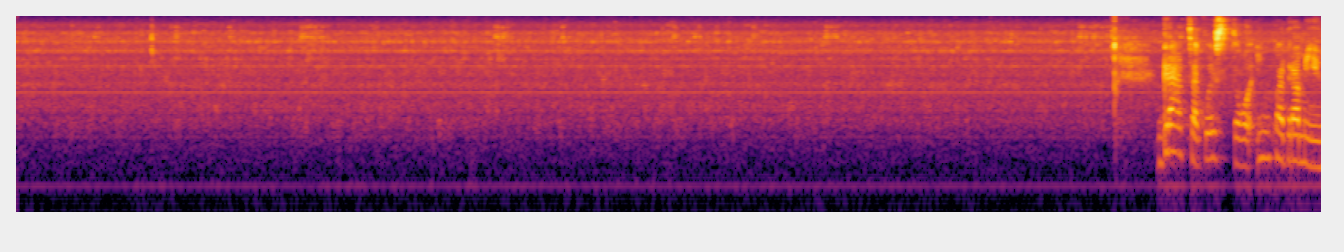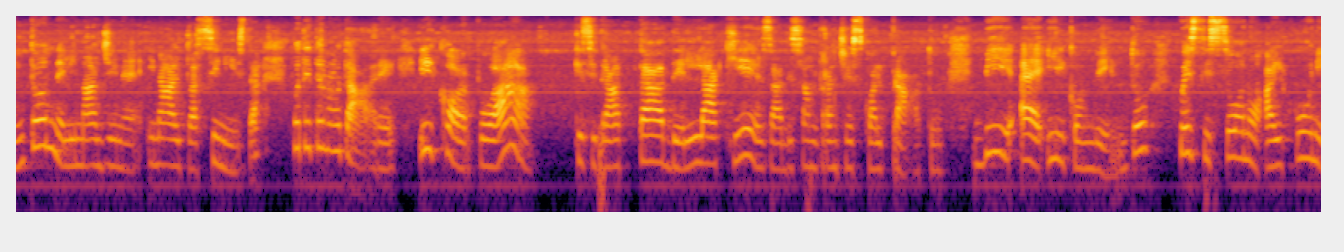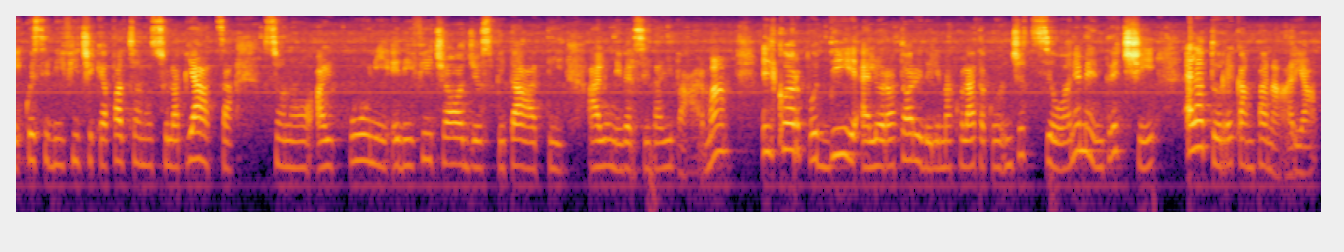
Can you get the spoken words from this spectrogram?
Grazie a questo inquadramento nell'immagine in alto a sinistra potete notare il corpo A che si tratta della chiesa di San Francesco al Prato, B è il convento, questi sono alcuni, questi edifici che affacciano sulla piazza sono alcuni edifici oggi ospitati all'Università di Parma, il corpo D è l'oratorio dell'Immacolata Concezione, mentre C è la torre campanaria.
